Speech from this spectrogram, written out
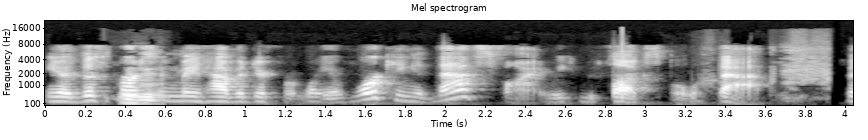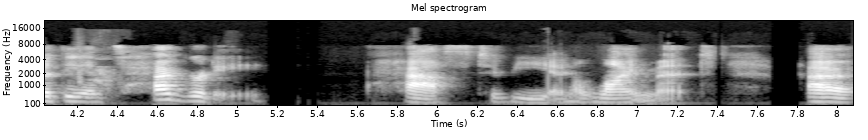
You know, this mm-hmm. person mm-hmm. may have a different way of working, and that's fine. We can be flexible with that. But the integrity has to be in alignment. Um,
